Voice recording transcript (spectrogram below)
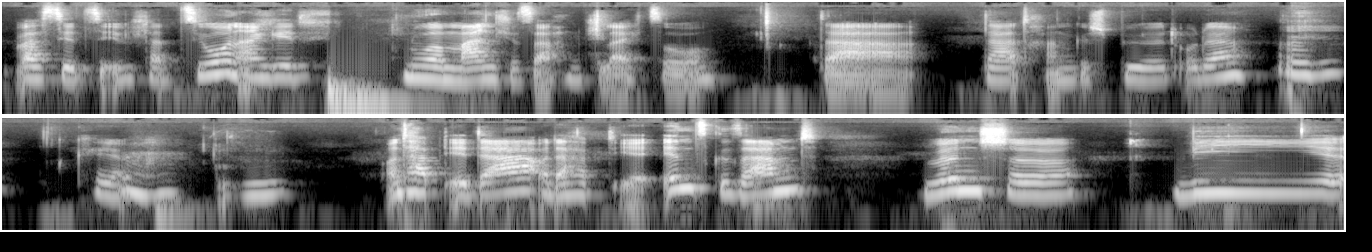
was jetzt die Inflation angeht, nur manche Sachen vielleicht so da, da dran gespürt, oder? Mhm. Okay. Mhm. Und habt ihr da oder habt ihr insgesamt Wünsche, wie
